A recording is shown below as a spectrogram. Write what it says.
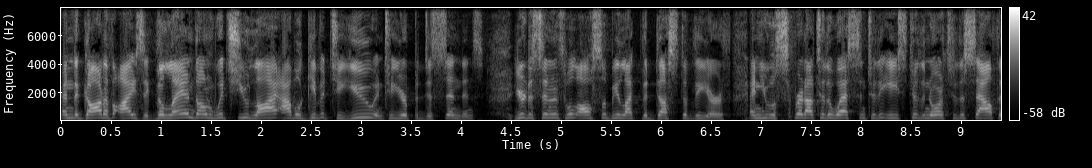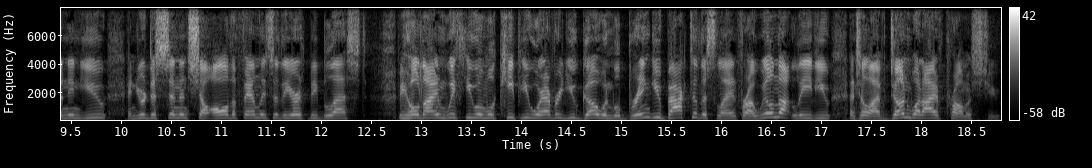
and the God of Isaac. The land on which you lie, I will give it to you and to your descendants. Your descendants will also be like the dust of the earth, and you will spread out to the west and to the east, to the north, to the south, and in you and your descendants shall all the families of the earth be blessed. Behold, I am with you and will keep you wherever you go, and will bring you back to this land, for I will not leave you until I have done what I have promised you.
